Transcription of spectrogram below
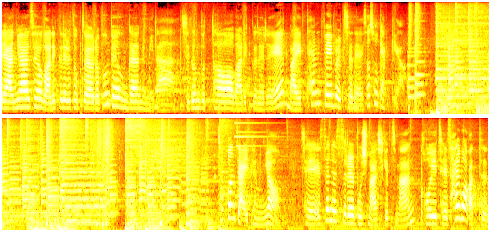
네, 안녕하세요. 마리끌레르 독자 여러분, 배우 문가영입니다. 지금부터 마리끌레르의 My 10 Favorites에 대해서 소개할게요. 첫 번째 아이템은요. 제 SNS를 보시면 아시겠지만 거의 제 살과 같은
